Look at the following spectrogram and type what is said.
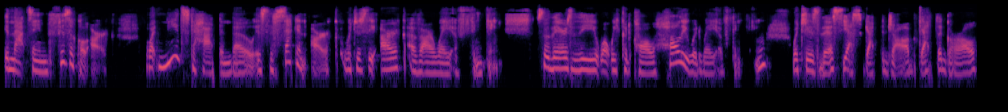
in that same physical arc. What needs to happen though is the second arc, which is the arc of our way of thinking. So there's the, what we could call Hollywood way of thinking, which is this, yes, get the job, get the girl,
